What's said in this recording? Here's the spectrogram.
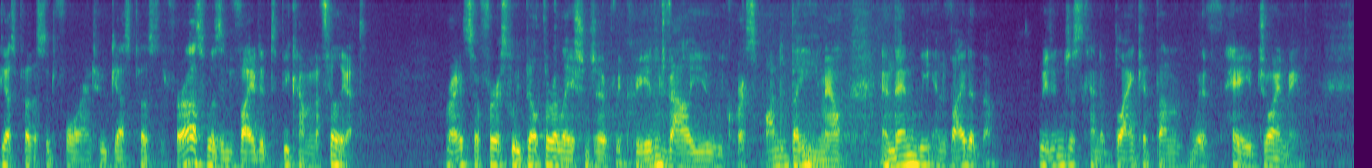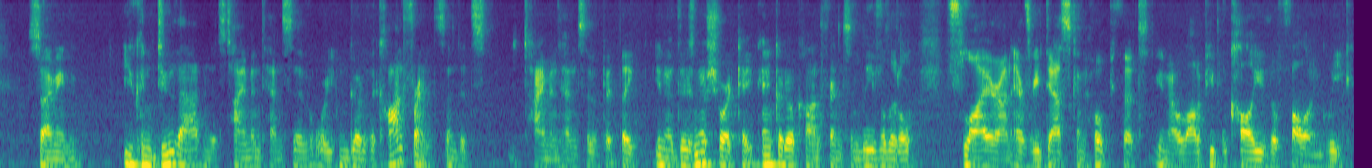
guest posted for and who guest posted for us was invited to become an affiliate. Right? So, first we built the relationship, we created value, we corresponded by email, and then we invited them. We didn't just kind of blanket them with, hey, join me. So, I mean, you can do that and it's time intensive, or you can go to the conference and it's time intensive. But, like, you know, there's no shortcut. You can't go to a conference and leave a little flyer on every desk and hope that, you know, a lot of people call you the following week.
